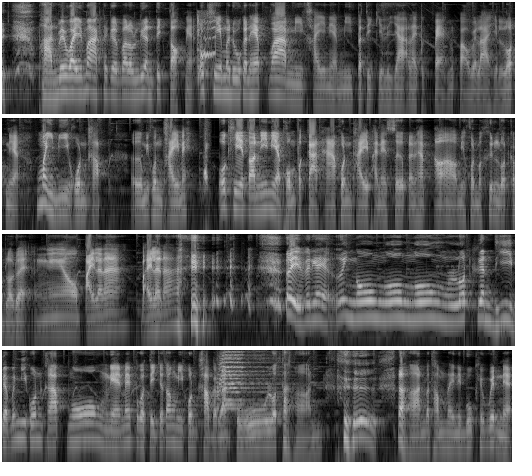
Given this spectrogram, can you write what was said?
ๆ ผ่านไปไวมากถ้าเกิดว่าเราเลื่อน TikTok เนี่ยโอเคมาดูกันนะครับว่ามีใครเนี่ยมีปฏิกิริยาอะไรแปลกๆหรือเปล่าเวลาเห็นรถเนี่ยไม่มีคนขับ เออมีคนไทยไหมโอเค ตอนนี้เนี่ยผมประกาศหาคนไทยภายในเซิร์ฟแล้วนะครับเอาเอามีคนมาขึ้นรถกับเราด้วยเงวไปแล้วนะ ไปแล้วนะเฮ้ยเป็นไงเอ้ยงงงงงงรถเคลื่อนที่แบบไม่มีคนขับงงเนี่ยไม่ปกติจะต้องมีคนขับแบบนั้นโอ้รถทหารทหารมาทำอะไรในบุ๊กเฮเว่นเนี่ย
